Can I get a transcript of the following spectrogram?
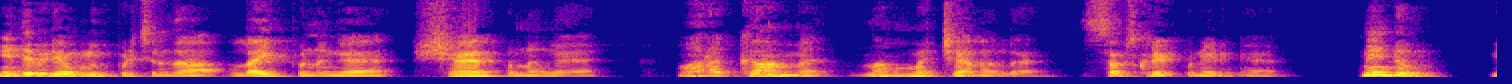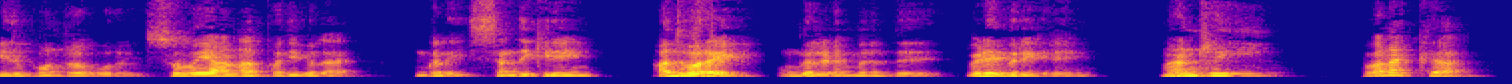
இந்த வீடியோ உங்களுக்கு பிடிச்சிருந்தா லைக் பண்ணுங்க ஷேர் பண்ணுங்க. மறக்காம நம்ம சேனலை சப்ஸ்கிரைப் பண்ணிடுங்க. மீண்டும் இது போன்ற ஒரு சுவையான பதிவுல உங்களை சந்திக்கிறேன். அதுவரை உங்களிடமிருந்து விடைபெறுகிறேன். நன்றி வணக்கம்.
